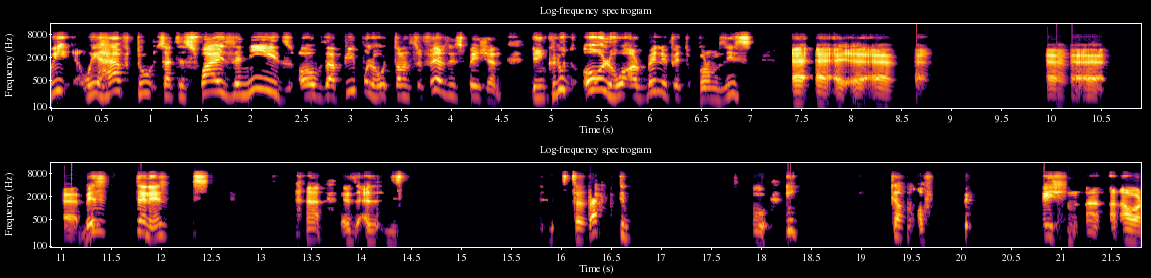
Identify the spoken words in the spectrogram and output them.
we we have to satisfy the needs of the people who transfer this patient, include all who are benefit from this business. destructive income of patient uh, our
